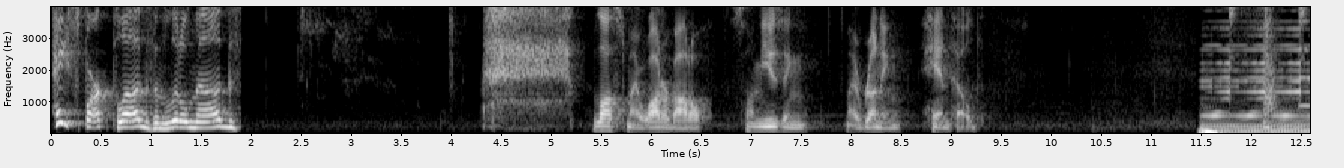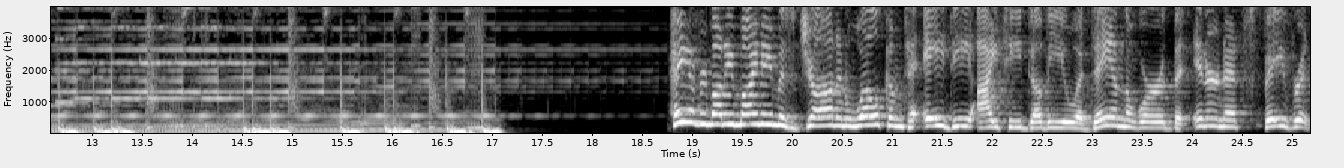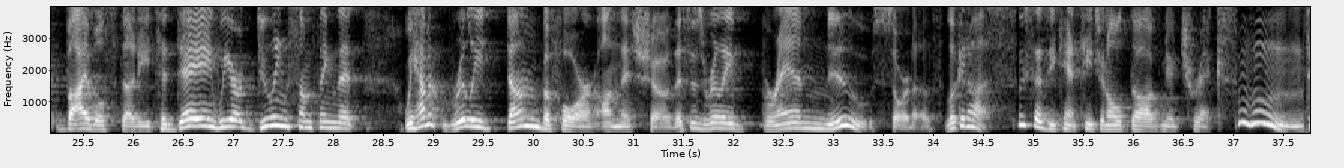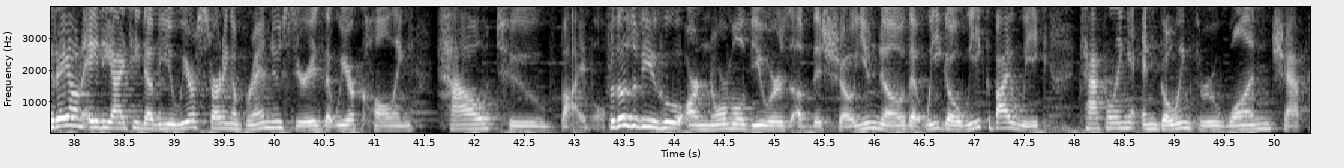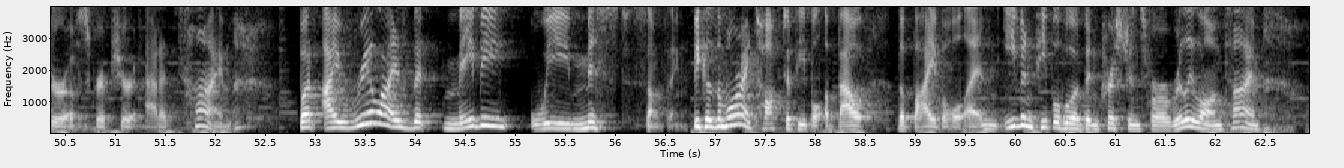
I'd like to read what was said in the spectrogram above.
Hey, spark plugs and little nugs. Lost my water bottle, so I'm using my running handheld. Hey everybody, my name is Jon and welcome to ADITW, a day in the Word, the internet's favorite Bible study. Today we are doing something that we haven't really done before on this show. This is really brand new, sort of. Look at us. Who says you can't teach an old dog new tricks? Hmm. Today on ADITW, we are starting a brand new series that we are calling How to Bible. For those of you who are normal viewers of this show, you know that we go week by week tackling and going through one chapter of scripture at a time. But I realized that maybe we missed something. Because the more I talk to people about the Bible, and even people who have been Christians for a really long time,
